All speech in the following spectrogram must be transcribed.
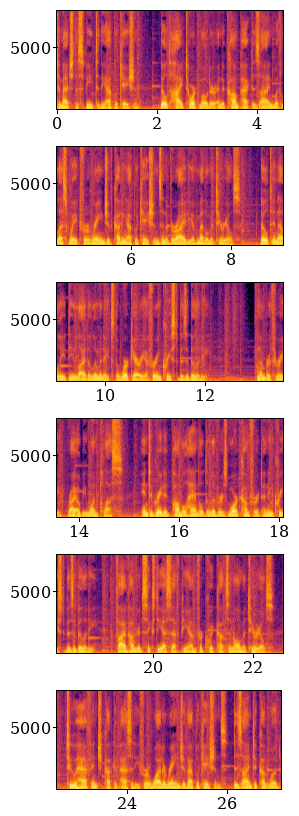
to match the speed to the application. Built high torque motor and a compact design with less weight for a range of cutting applications in a variety of metal materials. Built-in LED light illuminates the work area for increased visibility. Number 3, Ryobi One Plus. Integrated pommel handle delivers more comfort and increased visibility. 560 SFPM for quick cuts in all materials. 2 half-inch cut capacity for a wider range of applications, designed to cut wood,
